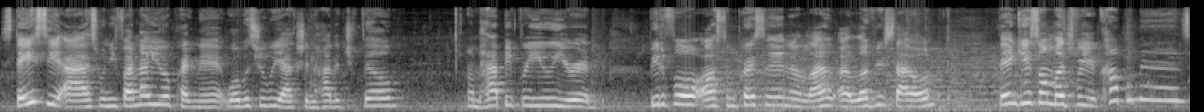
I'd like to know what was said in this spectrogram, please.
Stacy asked, when you found out you were pregnant, what was your reaction? How did you feel? I'm happy for you. You're beautiful, awesome person. I love, I love your style. Thank you so much for your compliments.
